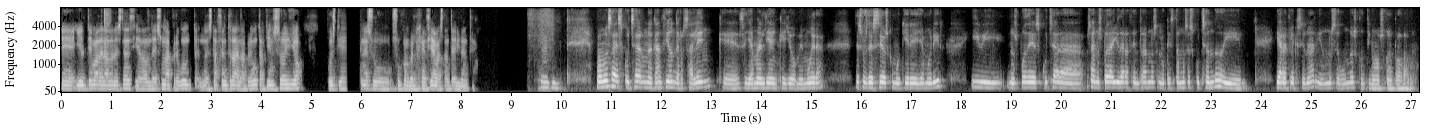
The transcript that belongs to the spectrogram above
eh, y el tema de la adolescencia, donde es una pregunta, donde está centrada en la pregunta ¿quién soy yo? Pues tiene su, convergencia bastante evidente. Vamos a escuchar una canción de Rosalén que se llama El día en que yo me muera, de sus deseos como quiere ella morir y nos puede escuchar, a, o sea, nos puede ayudar a centrarnos en lo que estamos escuchando y, y a reflexionar y en unos segundos continuamos con el programa.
